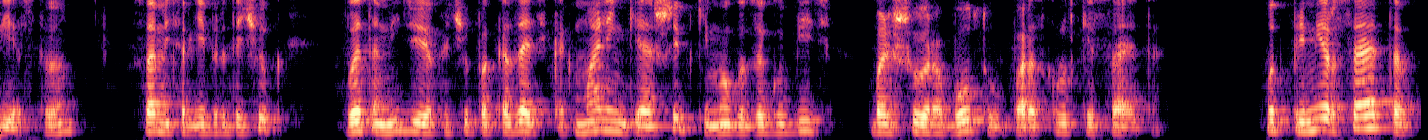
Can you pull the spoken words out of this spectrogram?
Приветствую! С вами Сергей Бердачук. В этом видео я хочу показать, как маленькие ошибки могут загубить большую работу по раскрутке сайта. Вот пример сайта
